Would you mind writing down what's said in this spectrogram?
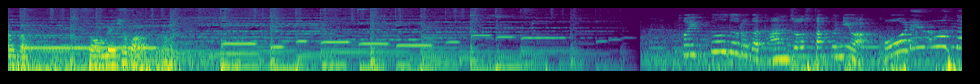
なんか証明書があったの。トイプードルが誕生した国はこれは分か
